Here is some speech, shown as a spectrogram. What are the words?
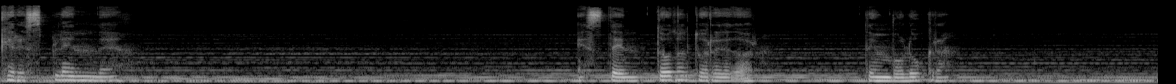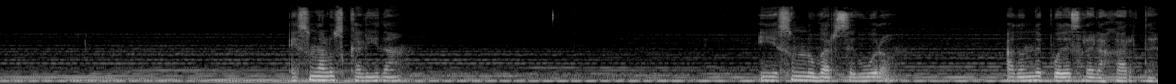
que resplende esté en todo tu alrededor, te involucra. Es una luz cálida y es un lugar seguro a donde puedes relajarte.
